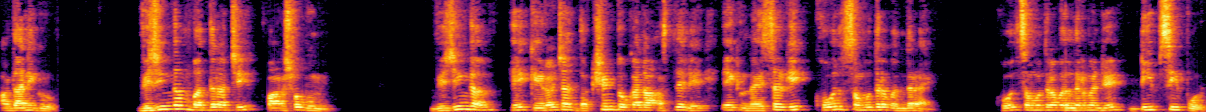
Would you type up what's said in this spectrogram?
अदानी ग्रुप विजिंगम बंदराची पार्श्वभूमी. विजिंगम हे केरळच्या दक्षिण टोकाला असलेले एक नैसर्गिक खोल समुद्र बंदर आहे. खोल समुद्र बंदर म्हणजे डीप सी पोर्ट.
